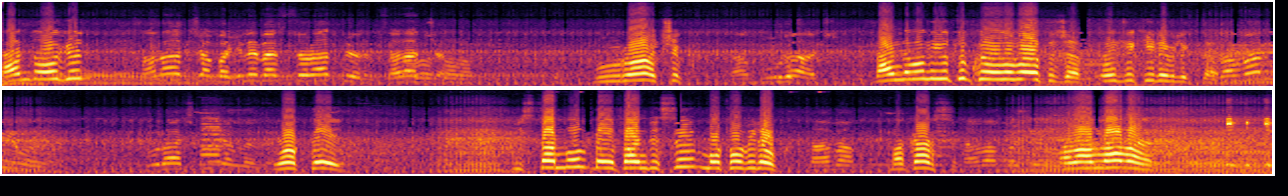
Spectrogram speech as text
Ben de o gün Sana atacağım bak yine ben story atmıyorum. Sana Tamam, atacağım. tamam. Buğra açık. Ben Buğra açık. Ben de bunu YouTube kanalıma atacağım. Öncekiyle birlikte. Adam var mıyım orada? Buğra açık mı canladı? Yok değil. İstanbul Beyefendisi Motovlog. Tamam. Bakarsın. Tamam bakıyorum. Hadi Allah'a emanet.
